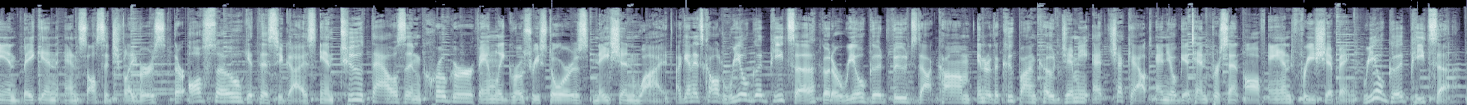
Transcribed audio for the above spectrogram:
in bacon and sausage flavors. They're also, get this, you guys, in two 2,000 Kroger family grocery stores nationwide. Again, it's called Real Good Pizza. Go to realgoodfoods.com, enter the coupon code Jimmy at checkout, and you'll get 10% off and free shipping. Real Good Pizza.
